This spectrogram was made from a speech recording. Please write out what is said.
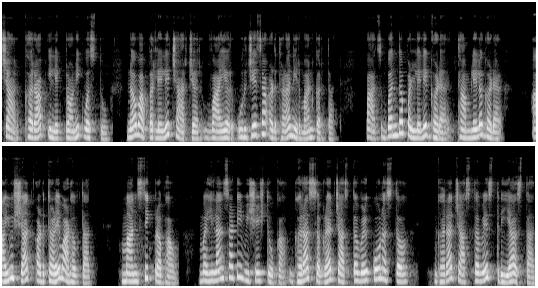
चार खराब इलेक्ट्रॉनिक वस्तू. न वापरलेले चार्जर वायर ऊर्जेचा अडथळा निर्माण करतात. पाच बंद पडलेले घड्याळ थांबलेलं घड्याळ. आयुष्यात अडथळे वाढवतात. मानसिक प्रभाव. महिलांसाठी विशेष धोका. घरात सगळ्यात जास्त वेळ कोण असतं? घरात जास्त वेळ स्त्रिया असतात.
